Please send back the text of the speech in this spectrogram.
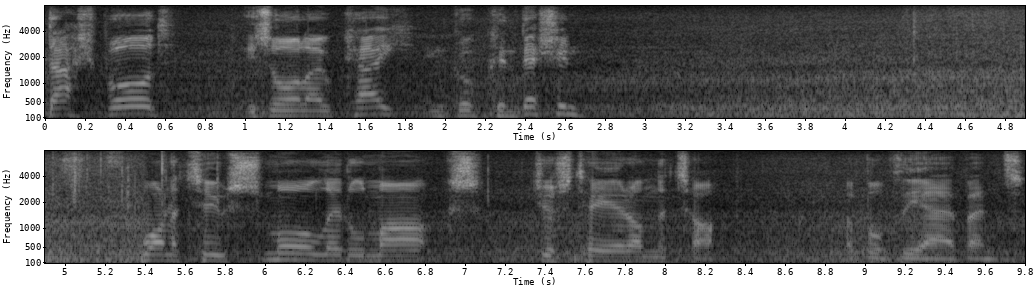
Dashboard is all okay, in good condition. One or two small little marks just here on the top, above the air vent.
